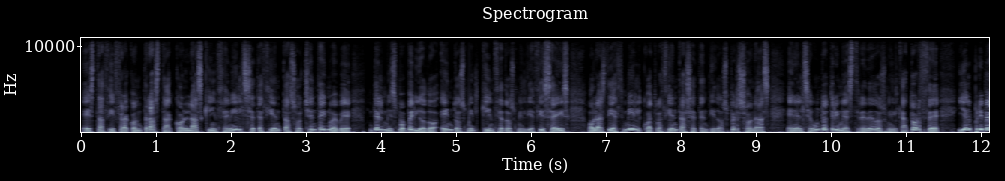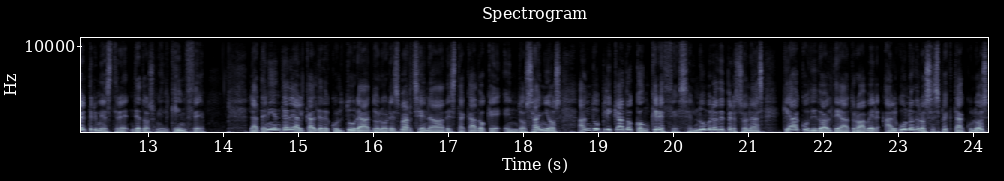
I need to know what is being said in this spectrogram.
Esta cifra contrasta con las 15.789 del mismo periodo en 2015-2016 o las 10.472 personas en el segundo trimestre de 2014 y el primer trimestre de 2015. La teniente de alcalde de Cultura, Dolores Marchena, ha destacado que en dos años han duplicado con creces el número de personas que ha acudido al teatro a ver alguno de los espectáculos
